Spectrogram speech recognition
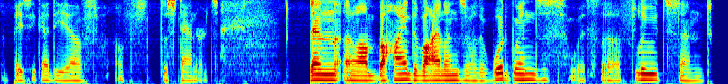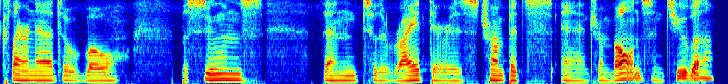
a basic idea of of the standards. Then um, behind the violins are the woodwinds with uh, flutes and clarinet, oboe, bassoons. Then to the right there is trumpets and trombones and tuba.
